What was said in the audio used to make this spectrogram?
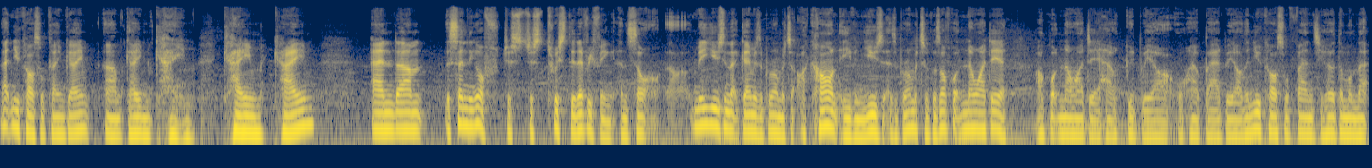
That Newcastle came game, um, game came, came, came, and um, the sending off just just twisted everything. And so, uh, me using that game as a barometer, I can't even use it as a barometer because I've got no idea. I've got no idea how good we are or how bad we are. The Newcastle fans, you heard them on that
